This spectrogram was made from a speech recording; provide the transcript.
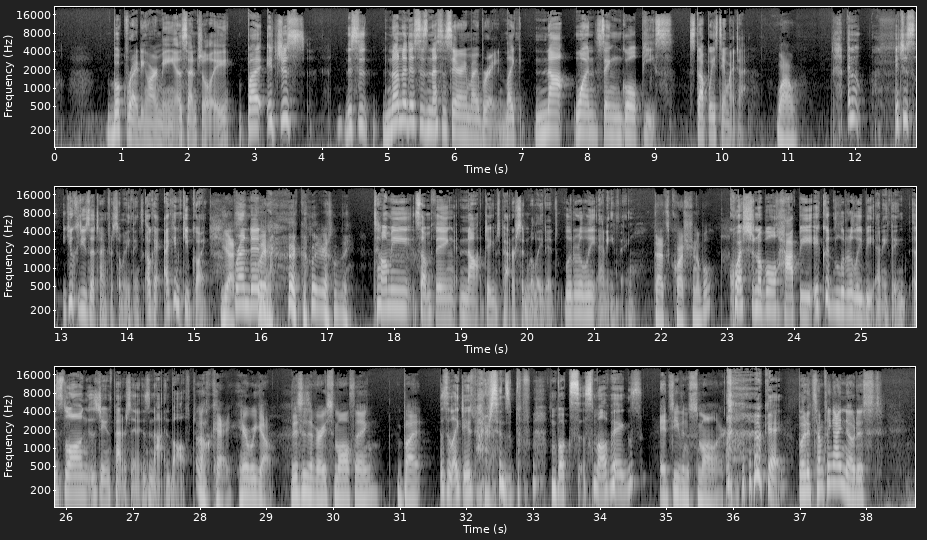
book writing army, essentially. But it just, this is, none of this is necessary in my brain. Like, not one single piece. Stop wasting my time. Wow. And it just, you could use that time for so many things. Okay, I can keep going. Yes. Brendan. Clear, clearly. Tell me something not James Patterson related. Literally anything. That's questionable. Questionable, happy. It could literally be anything as long as James Patterson is not involved. Okay, here we go. This is a very small thing, but. Is it like James Patterson's b- books, Small Things? It's even smaller. okay. But it's something I noticed,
